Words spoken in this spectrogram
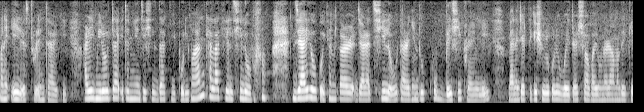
মানে এই রেস্টুরেন্টটা আর কি। আর এই মিররটা এটা নিয়ে যে সিজদা কি পরিমাণ খেলা খেলছিল, যাই হোক, ওইখানকার যারা ছিল, তারা কিন্তু খুব বেশি ফ্রেন্ডলি ম্যানেজার থেকে শুরু করে ওয়েটার সবাই, ওনারা আমাদেরকে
